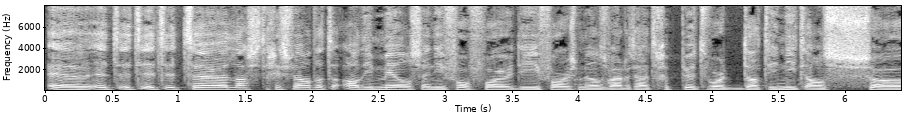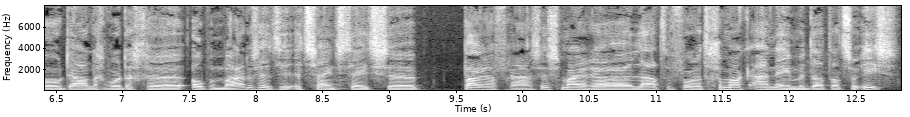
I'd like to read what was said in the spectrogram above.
uh, het, het, het, het uh, lastig is wel dat al die mails en die, voor, voor, die voicemails waar het uit geput wordt... dat die niet als zodanig worden geopenbaard. Dus het, het zijn steeds parafrases, maar laten we voor het gemak aannemen dat dat zo is.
